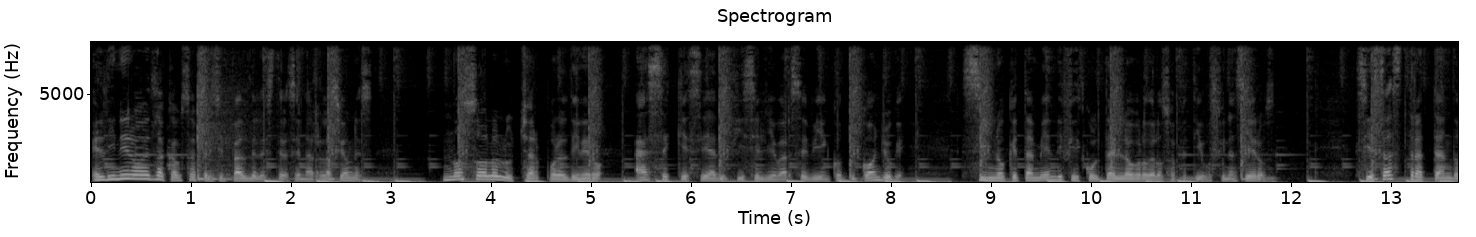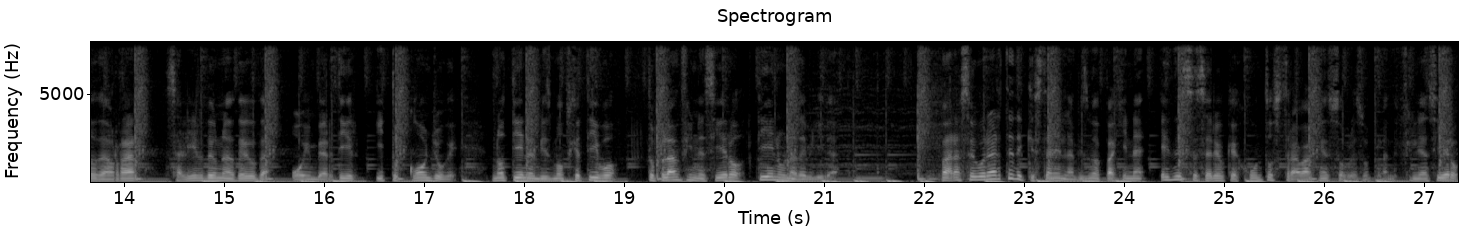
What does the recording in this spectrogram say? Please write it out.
El dinero es la causa principal del estrés en las relaciones. No solo luchar por el dinero hace que sea difícil llevarse bien con tu cónyuge, sino que también dificulta el logro de los objetivos financieros. Si estás tratando de ahorrar, salir de una deuda o invertir y tu cónyuge no tiene el mismo objetivo, tu plan financiero tiene una debilidad. Para asegurarte de que están en la misma página, es necesario que juntos trabajen sobre su plan financiero.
